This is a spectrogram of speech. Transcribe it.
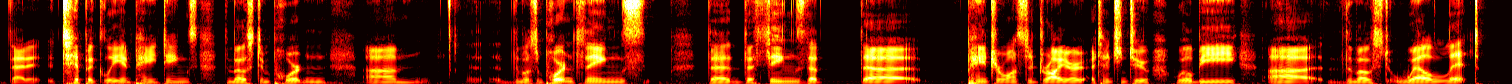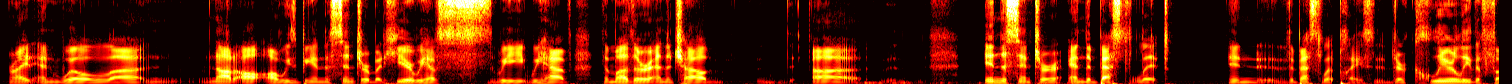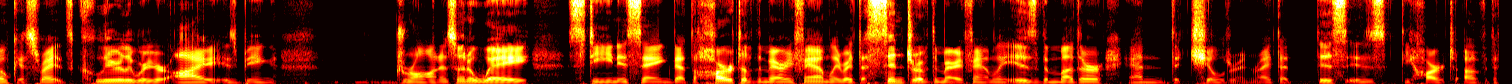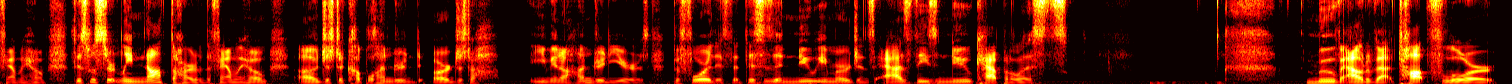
that it, typically in paintings the most important um, the most important things the the things that the painter wants to draw your attention to will be uh, the most well lit right? And will uh, not always be in the center but here we have we we have the mother and the child uh, in the center and the best lit in the best lit place. They're clearly the focus, right? It's clearly where your eye is being drawn. And so, in a way, Steen is saying that the heart of the Merry family, right, the center of the Merry family is the mother and the children, right? That this is the heart of the family home. This was certainly not the heart of the family home uh, just a couple hundred or just a even a hundred years before this. That this is a new emergence as these new capitalists move out of that top floor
